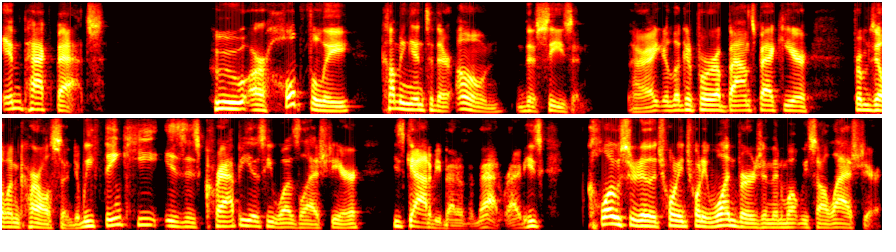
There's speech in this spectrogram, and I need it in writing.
impact bats who are hopefully coming into their own this season. All right. You're looking for a bounce back year from Dylan Carlson. Do we think he is as crappy as he was last year? He's got to be better than that, right? He's closer to the 2021 version than what we saw last year.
